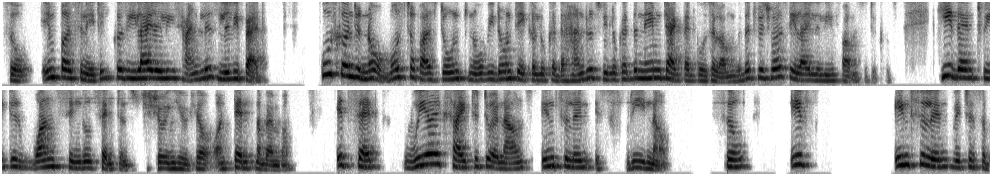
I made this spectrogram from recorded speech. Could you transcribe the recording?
So impersonating, because Eli Lilly's handle is LillyPad. Who's going to know? Most of us don't know. We don't take a look at the handles. We look at the name tag that goes along with it, which was Eli Lilly Pharmaceuticals. He then tweeted one single sentence, showing you here on 10th November. It said, we are excited to announce insulin is free now. So if insulin, which is the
